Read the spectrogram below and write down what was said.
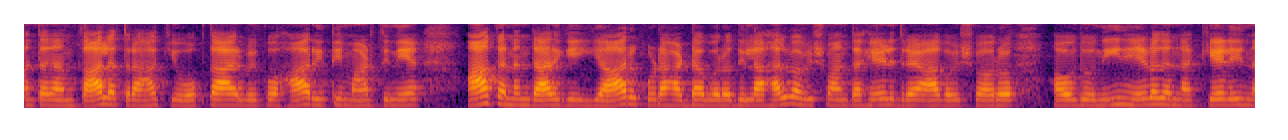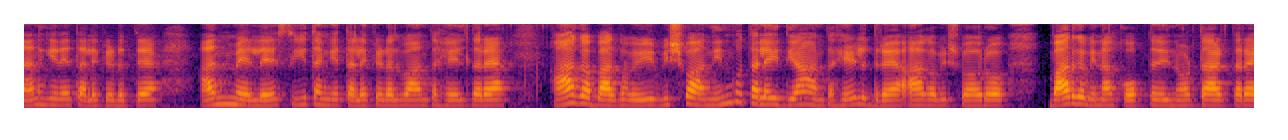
ಅಂತ ನಾನು ಕಾಲ ಹತ್ರ ಹಾಕಿ ಹೋಗ್ತಾ ಇರಬೇಕು. ಆ ರೀತಿ ಮಾಡ್ತೀನಿ. ಆಗ ನನ್ನ ದಾರಿಗೆ ಯಾರು ಕೂಡ ಅಡ್ಡ ಬರೋದಿಲ್ಲ. ಅಲ್ವಾ ವಿಶ್ವ ಅಂತ ಹೇಳಿದ್ರೆ ಆಗ ವಿಶ್ವ ಅವರು, ಹೌದು, ನೀನು ಹೇಳೋದನ್ನು ಕೇಳಿ ನನಗೇನೆ ತಲೆ ಕೆಡುತ್ತೆ. ಅಂದಮೇಲೆ ಸೀತಂಗೆ ತಲೆ ಕೆಡಲ್ವಾ? ಅಂತ ಹೇಳ್ತಾರೆ. ಆಗ ಭಾರ್ಗವಿ, ವಿಶ್ವ, ನಿನಗೂ ತಲೆ ಇದೆಯಾ? ಅಂತ ಹೇಳಿದ್ರೆ ಆಗ ವಿಶ್ವ ಅವರು, ಭಾರ್ಗವಿನ ಕೋಪದಲ್ಲಿ ನೋಡ್ತಾ ಇರ್ತಾರೆ.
